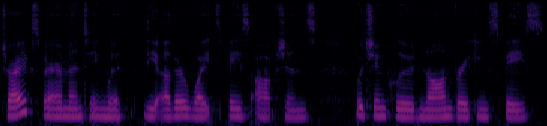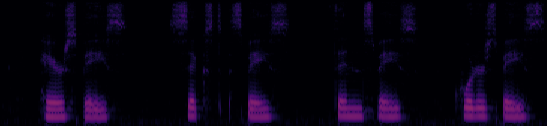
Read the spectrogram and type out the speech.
Try experimenting with the other white space options, which include non breaking space, hair space, sixth space, thin space, quarter space,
